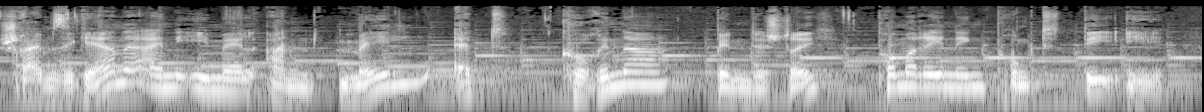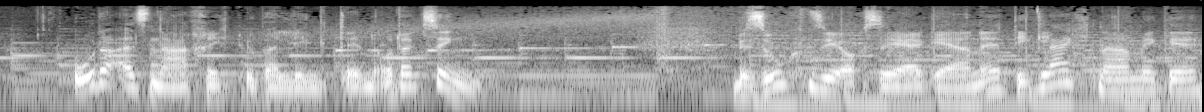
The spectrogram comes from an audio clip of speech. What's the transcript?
Schreiben Sie gerne eine E-Mail an mail@corinna-pommerening.de oder als Nachricht über LinkedIn oder Xing. Besuchen Sie auch sehr gerne die gleichnamige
